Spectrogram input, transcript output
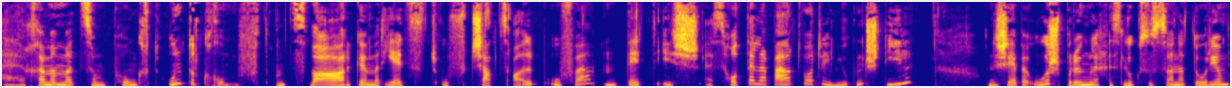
Äh, kommen wir zum Punkt Unterkunft. Und zwar gehen wir jetzt auf die Schatzalp rauf. Und dort ist ein Hotel erbaut worden im Jugendstil. Und es war eben ursprünglich ein Luxussanatorium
